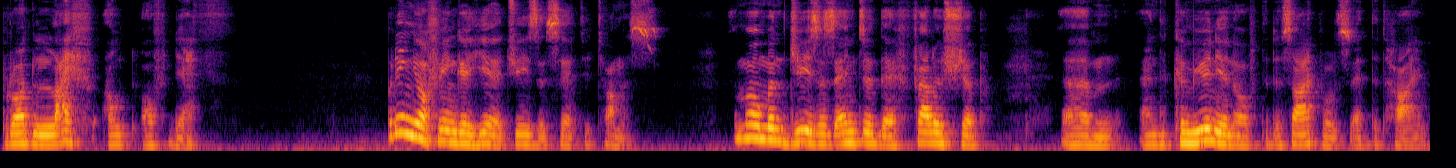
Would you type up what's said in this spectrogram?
brought life out of death. Bring your finger here, Jesus said to Thomas. The moment Jesus entered the fellowship um, and the communion of the disciples at the time,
